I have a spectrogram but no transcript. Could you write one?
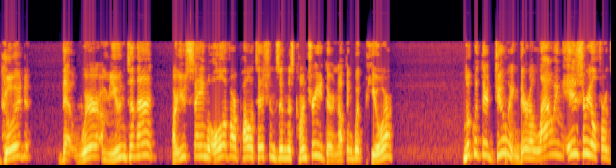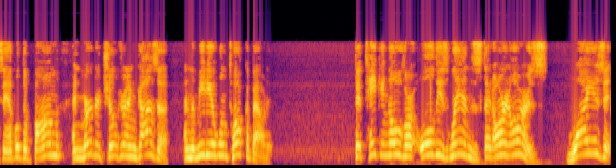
good that we're immune to that? Are you saying all of our politicians in this country, they're nothing but pure? Look what they're doing. They're allowing Israel, for example, to bomb and murder children in Gaza, and the media won't talk about it. They're taking over all these lands that aren't ours. Why is it?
